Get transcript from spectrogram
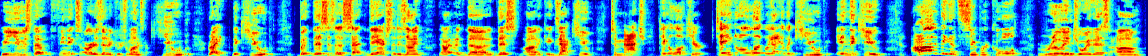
We use the Phoenix Artisan Accoutrements Cube, right? The Cube. But this is a set they actually designed uh, the this uh, exact cube to match. Take a look here. Take a look. We got the cube in the cube. I think that's super cool. Really enjoy this. Um,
